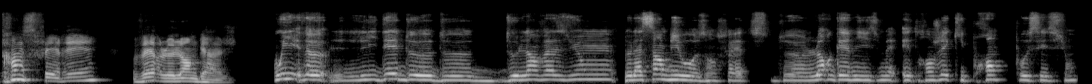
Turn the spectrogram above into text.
transférer vers le langage. Oui, l'idée de, l'invasion, de la symbiose en fait, de l'organisme étranger qui prend possession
